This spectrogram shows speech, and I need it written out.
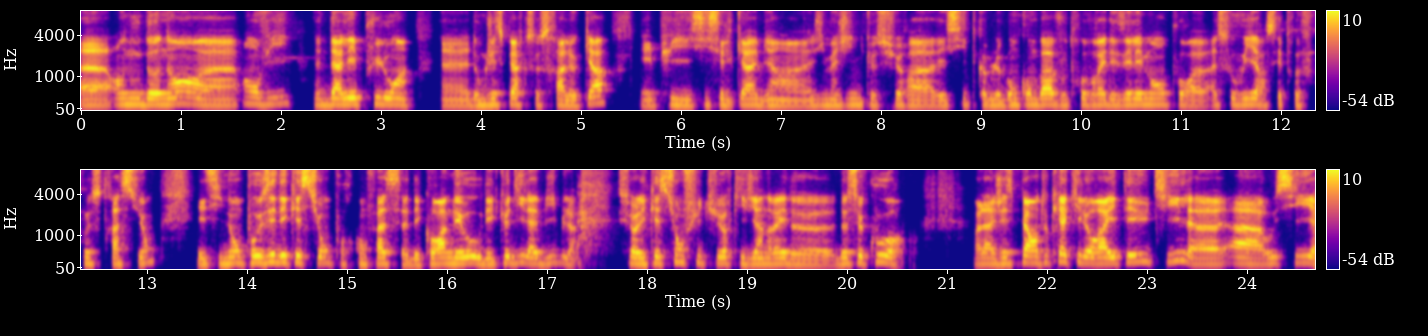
en nous donnant envie d'aller plus loin. Euh, donc j'espère que ce sera le cas. Et puis si c'est le cas, eh bien euh, j'imagine que sur euh, les sites comme Le Bon Combat, vous trouverez des éléments pour assouvir cette frustration. Et sinon, posez des questions pour qu'on fasse des Coram ou des Que dit la Bible sur les questions futures qui viendraient de, ce cours. Voilà, j'espère en tout cas qu'il aura été utile à, aussi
